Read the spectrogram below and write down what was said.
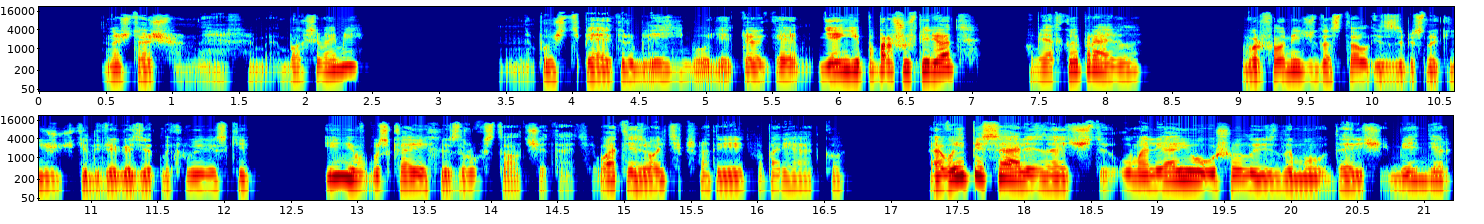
— Ну что ж, бог с вами. Пусть пять рублей будет, только деньги попрошу вперед. У меня такое правило. Варфоломеич достал из записной книжечки две газетных вырезки и, не выпуская их из рук, стал читать. — Вот, извольте посмотреть по порядку. А вы писали, значит, умоляю, ушел из дому товарищ Бендер,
